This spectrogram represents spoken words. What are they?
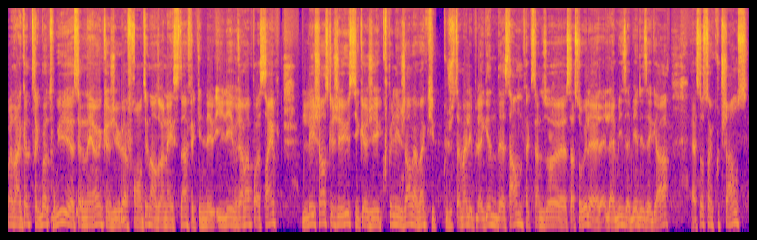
dans le cas de Trickbot, oui, euh, c'est le un que j'ai eu affronté dans un incident, fait qu'il est, il est vraiment pas simple. Les chances que j'ai eues, c'est que j'ai coupé les jambes avant que justement les plugins descendent, fait que ça nous a, euh, ça a sauvé la mise à bien des égards. Euh, ça, c'est un coup de chance.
